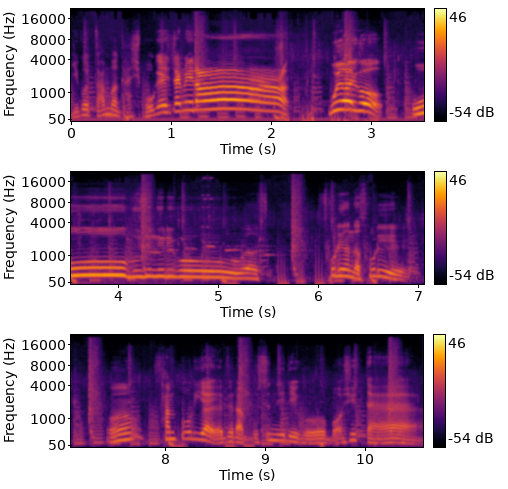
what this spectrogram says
이것도 한번 다시 보겠습니다. 뭐야 이거? 오 무슨 일이고? 야, 소리 난다 소리 어? 산불이야 얘들아 무슨 일이고 멋있다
